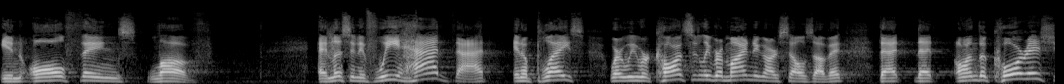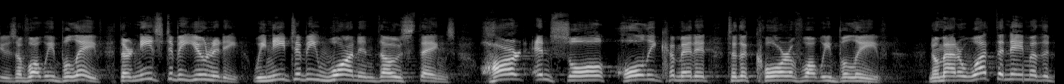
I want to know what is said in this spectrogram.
In all things, love. And listen, if we had that in a place where we were constantly reminding ourselves of it, that, that on the core issues of what we believe, there needs to be unity. We need to be one in those things. Heart and soul, wholly committed to the core of what we believe. No matter what the name of the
